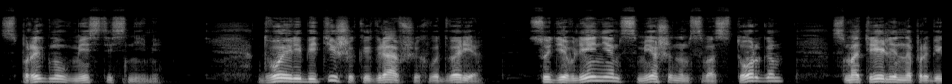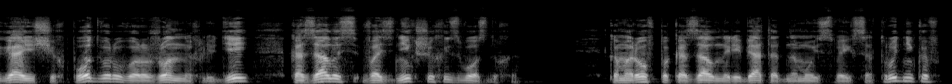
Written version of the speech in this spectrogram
спрыгнул вместе с ними. Двое ребятишек, игравших во дворе, с удивлением, смешанным с восторгом, смотрели на пробегающих по двору вооруженных людей, казалось, возникших из воздуха. Комаров показал на ребят одному из своих сотрудников,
